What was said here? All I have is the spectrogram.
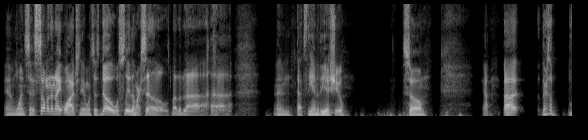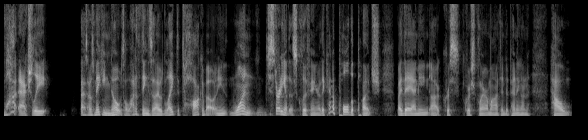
and one says, Summon the Night Watch, and the other one says, No, we'll slay them ourselves, blah, blah, blah. and that's the end of the issue. So, yeah, uh, there's a lot actually. As I was making notes, a lot of things that I would like to talk about. I mean, one, just starting at this cliffhanger, they kind of pull the punch. By they, I mean uh, Chris Chris Claremont, and depending on how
